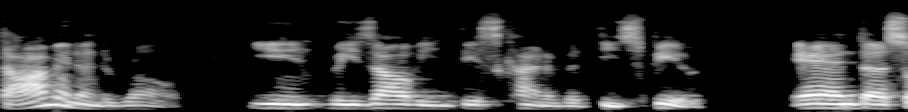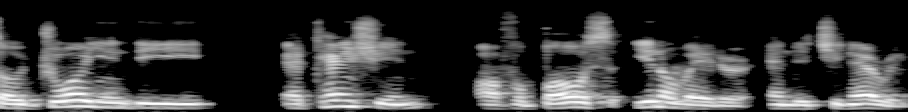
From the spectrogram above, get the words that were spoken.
dominant role in resolving this kind of a dispute. And uh, so drawing the attention of both innovator and the generic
